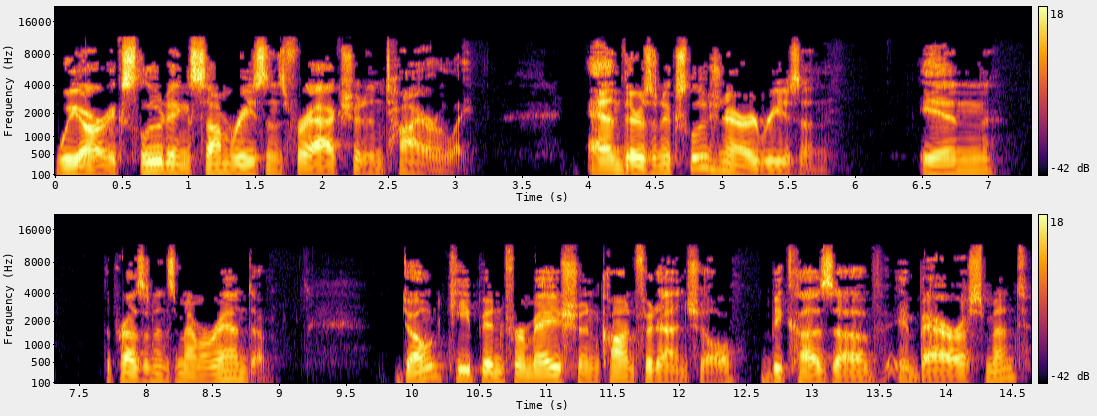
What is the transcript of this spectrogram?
We are excluding some reasons for action entirely. And there's an exclusionary reason in the president's memorandum. Don't keep information confidential because of embarrassment,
